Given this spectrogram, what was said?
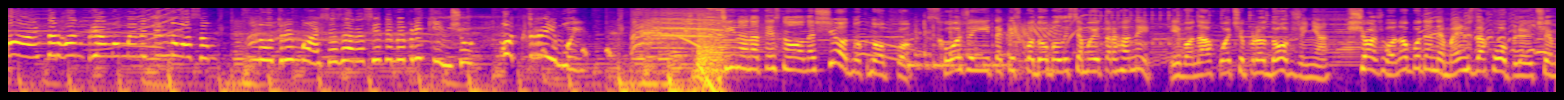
Ай, тарган прямо в мене під носом. Ну, тримайся, зараз я тебе прикінчу. Отримуй. Тіна натиснула на ще одну кнопку. Схоже, їй таки сподобалися мої таргани, і вона хоче продовження. Що ж, воно буде не менш захоплюючим.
